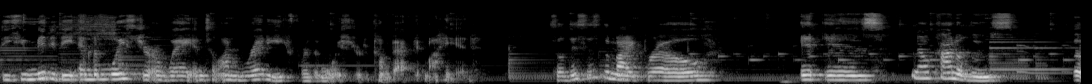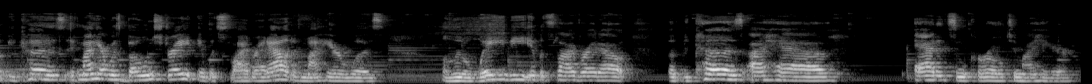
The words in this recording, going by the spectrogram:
the humidity and the moisture away until I'm ready for the moisture to come back in my head. So this is the micro. It is, you know, kind of loose. But because if my hair was bone straight, it would slide right out. If my hair was a little wavy, it would slide right out. But because I have added some curl to my hair,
